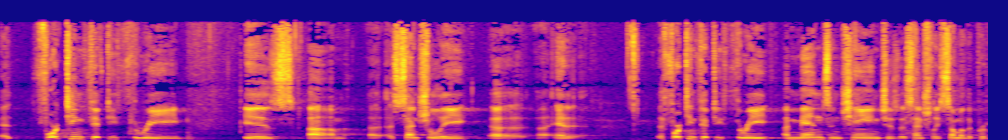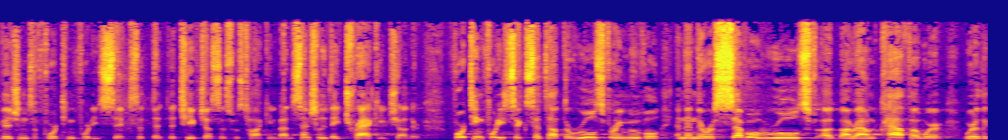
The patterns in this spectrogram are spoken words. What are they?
uh, 1453 is um, uh, essentially uh, uh, uh, 1453 amends and changes essentially some of the provisions of 1446 that, that the Chief Justice was talking about. Essentially, they track each other. 1446 sets out the rules for removal, and then there were several rules uh, around CAFA where, where, the,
